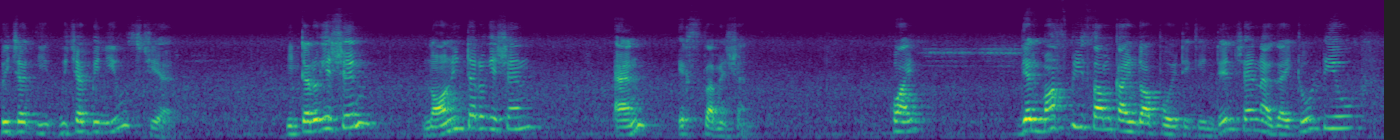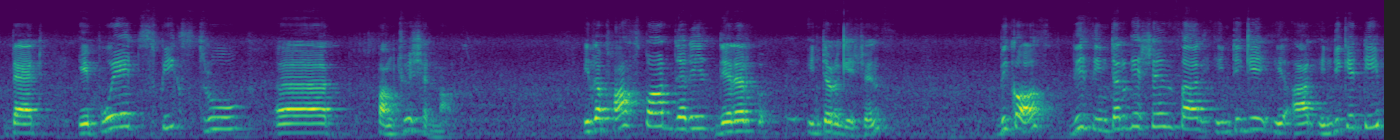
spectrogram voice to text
which are which have been used here. Interrogation, non-interrogation and exclamation. Why? There must be some kind of poetic intention as I told you that a poet speaks through uh, punctuation mark. In the first part there is there are interrogations because these interrogations are, are indicative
